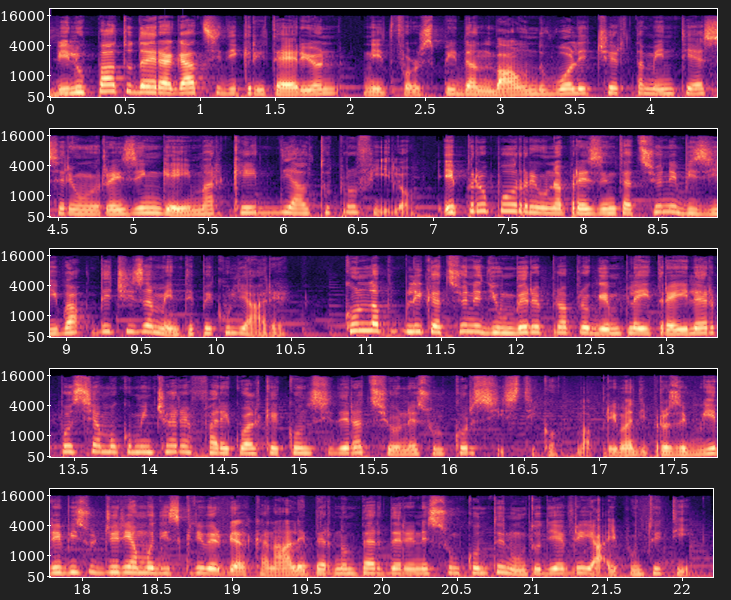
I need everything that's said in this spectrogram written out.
Sviluppato dai ragazzi di Criterion, Need for Speed Unbound vuole certamente essere un racing game arcade di alto profilo e proporre una presentazione visiva decisamente peculiare. Con la pubblicazione di un vero e proprio gameplay trailer possiamo cominciare a fare qualche considerazione sul corsistico, ma prima di proseguire vi suggeriamo di iscrivervi al canale per non perdere nessun contenuto di everyeye.it.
